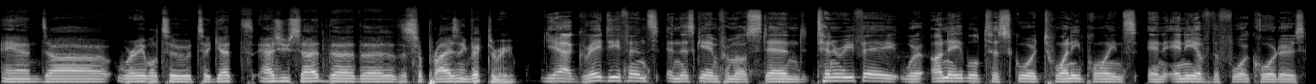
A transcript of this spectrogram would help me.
and uh, were able to to get, as you said, the the, the surprising victory. Yeah, great defense in this game from Ostend. Tenerife were unable to score 20 points in any of the four quarters,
